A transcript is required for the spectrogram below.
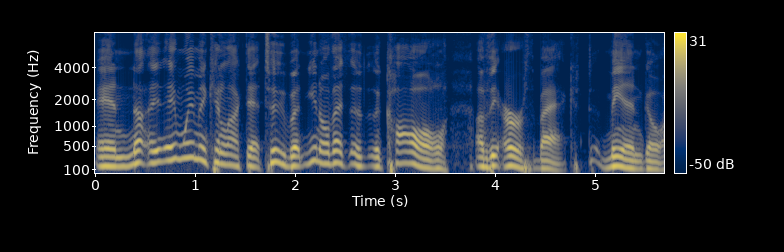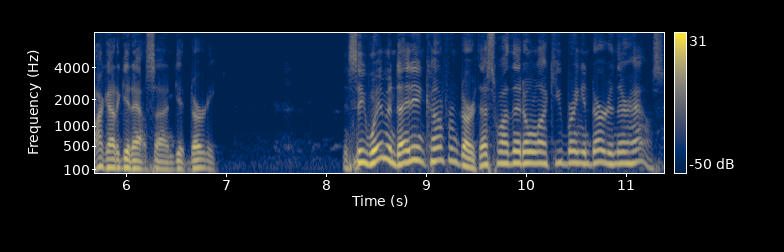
and and women can like that too. But you know that the, the call of the earth back. Men go, I got to get outside and get dirty. And see, women, they didn't come from dirt. That's why they don't like you bringing dirt in their house.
